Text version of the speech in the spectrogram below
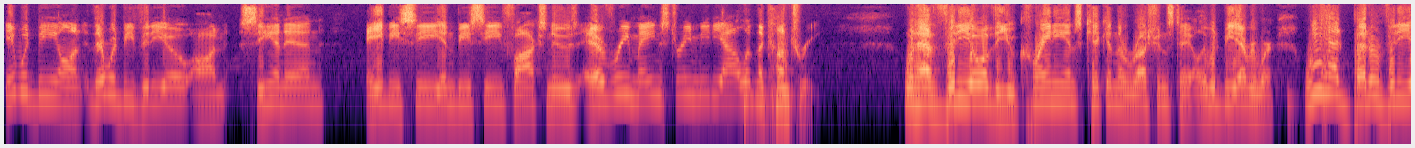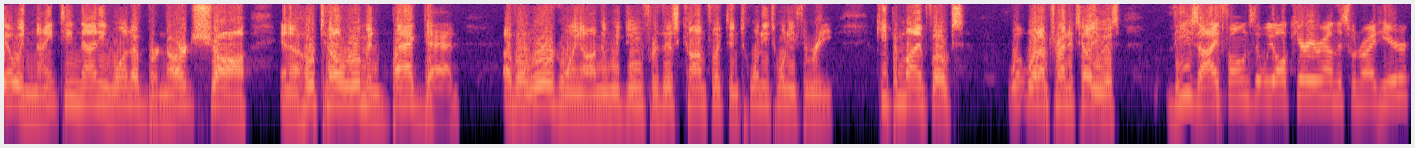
It would be on. There would be video on CNN, ABC, NBC, Fox News, every mainstream media outlet in the country would have video of the Ukrainians kicking the Russians' tail. It would be everywhere. We had better video in 1991 of Bernard Shaw in a hotel room in Baghdad of a war going on than we do for this conflict in 2023. Keep in mind, folks, what, what I'm trying to tell you is these iPhones that we all carry around, this one right here,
